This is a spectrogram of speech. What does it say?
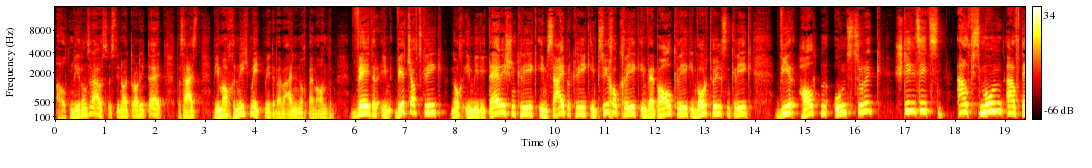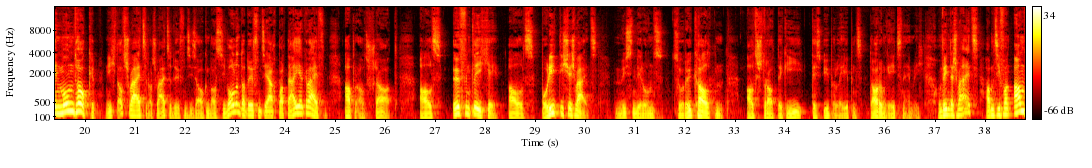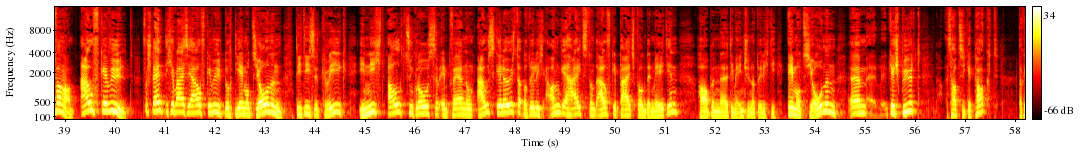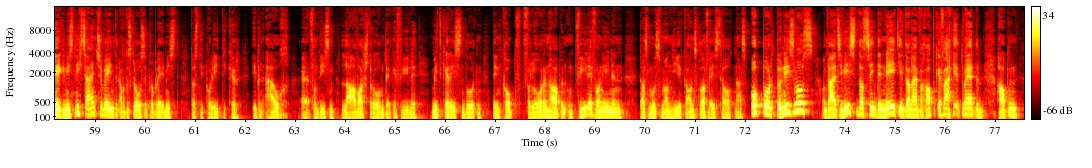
halten wir uns raus. Das ist die Neutralität. Das heißt, wir machen nicht mit, weder beim einen noch beim anderen. Weder im Wirtschaftskrieg, noch im militärischen Krieg, im Cyberkrieg, im Psychokrieg, im Verbalkrieg, im Worthülsenkrieg. Wir halten uns zurück. Stillsitzen, aufs Mund, auf den Mund hocken. Nicht als Schweizer. Als Schweizer dürfen Sie sagen, was Sie wollen, da dürfen Sie auch Partei ergreifen. Aber als Staat, als öffentliche, als politische Schweiz müssen wir uns zurückhalten als Strategie des Überlebens. Darum geht's nämlich. Und in der Schweiz haben sie von Anfang an aufgewühlt, verständlicherweise aufgewühlt durch die Emotionen, die dieser Krieg in nicht allzu großer Entfernung ausgelöst hat, natürlich angeheizt und aufgepeitscht von den Medien, haben äh, die Menschen natürlich die Emotionen ähm, gespürt. Es hat sie gepackt. Dagegen ist nichts einzuwenden, aber das große Problem ist, dass die Politiker eben auch von diesem Lavastrom der Gefühle mitgerissen wurden, den Kopf verloren haben. Und viele von ihnen, das muss man hier ganz klar festhalten, aus Opportunismus. Und weil sie wissen, dass sie in den Medien dann einfach abgefeiert werden, haben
